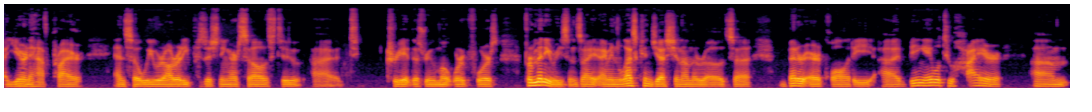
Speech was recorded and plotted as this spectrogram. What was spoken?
a year and a half prior. And so we were already positioning ourselves to, uh, to create this remote workforce for many reasons. I, I mean, less congestion on the roads, uh, better air quality, uh, being able to hire um,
